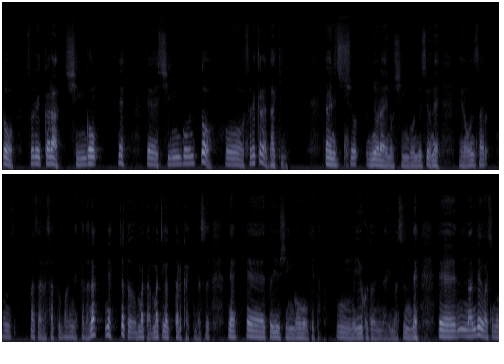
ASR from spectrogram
とそれから真言ね、えー、真言とそれから抱きに大日如来の真言ですよね。えー、オンサオンパサラ里番やったかな。ね、ちょっとまた間違ったら書きます。ね、えー、という信言を受けたと。うん、いうことになりますんで、えー、なんでわしの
